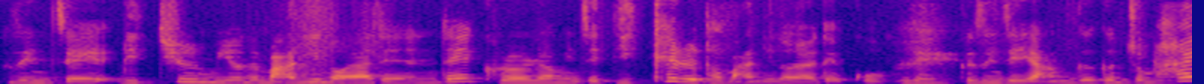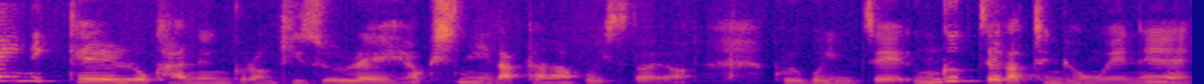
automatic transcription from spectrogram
그래서 이제 리튬 이온을 많이 넣어야 되는데 그러려면 이제 니켈을 더 많이 넣어야 되고 네. 그래서 이제 양극은 좀 하이니켈로 가는 그런 기술의 혁신이 나타나고 있어요. 그리고 이제 음극재 같은 경우에는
